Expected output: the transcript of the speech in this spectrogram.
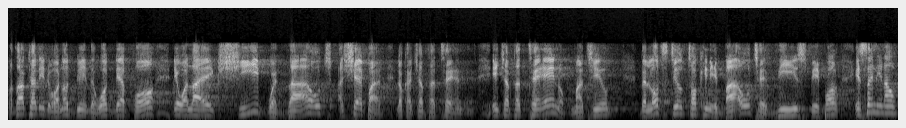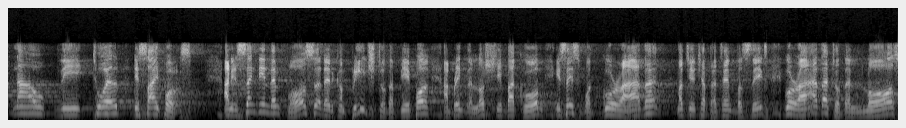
But actually they were not doing the work therefore. They were like sheep without a shepherd. Look at chapter 10. In chapter 10 of Matthew, the Lord still talking about uh, these people. He's sending out now the 12 disciples. And he's sending them forth so that they can preach to the people and bring the lost sheep back home. He says, but go rather Matthew chapter 10 verse 6, go rather to the lost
